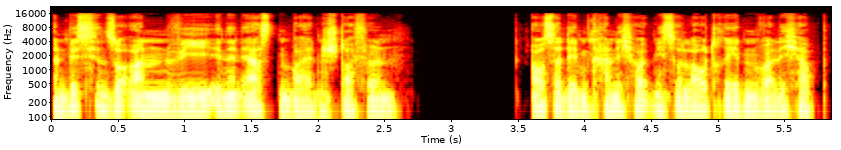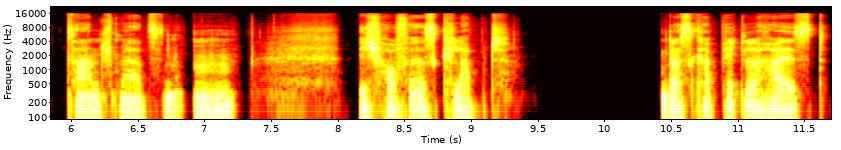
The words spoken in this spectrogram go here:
ein bisschen so an wie in den ersten beiden Staffeln. Außerdem kann ich heute nicht so laut reden, weil ich habe Zahnschmerzen. Mhm. Ich hoffe, es klappt. Das Kapitel heißt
